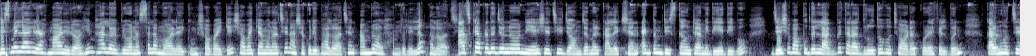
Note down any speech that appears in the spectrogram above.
বিসমিল্লাহ রহমান রহিম হ্যালো এভরিওয়ান আসসালামু আলাইকুম সবাইকে। সবাই কেমন আছেন? আশা করি ভালো আছেন। আমরা আলহামদুলিল্লাহ ভালো আছি। আজকে আপনাদের জন্য নিয়ে এসেছি জমজমের কালেকশন। একদম ডিসকাউন্টে আমি দিয়ে দিব। যেসব আপুদের লাগবে তারা দ্রুত হচ্ছে অর্ডার করে ফেলবেন। কারণ হচ্ছে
